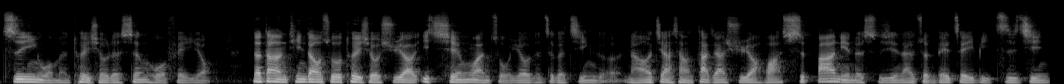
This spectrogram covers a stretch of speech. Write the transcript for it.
支应我们退休的生活费用。那当然，听到说退休需要一千万左右的这个金额，然后加上大家需要花十八年的时间来准备这一笔资金，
